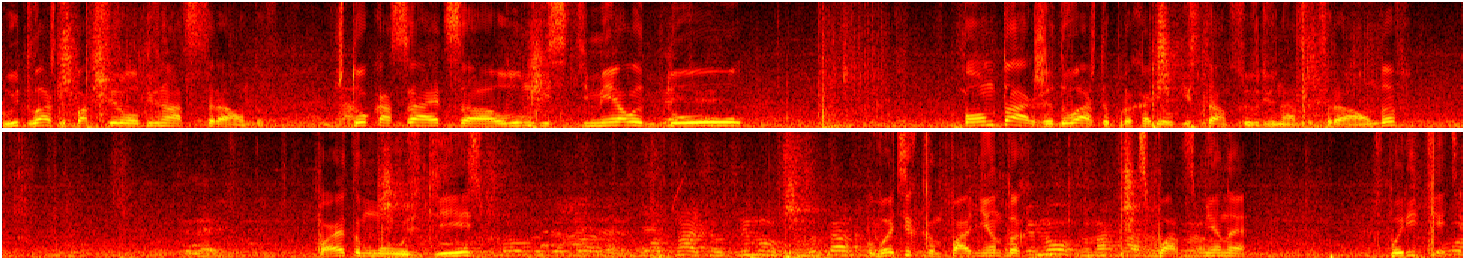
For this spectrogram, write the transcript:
Ну и дважды боксировал 12 раундов. Что касается Лунги Стимелы, то он также дважды проходил дистанцию в 12 раундов. Поэтому здесь в этих компонентах спортсмены в паритете.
